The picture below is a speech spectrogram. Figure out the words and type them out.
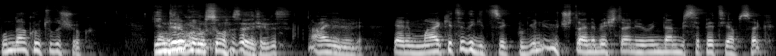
bundan kurtuluş yok. Yani İndirim bugün- olursa onu söyleriz. Aynen öyle. Yani markete de gitsek bugün 3 tane 5 tane üründen bir sepet yapsak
